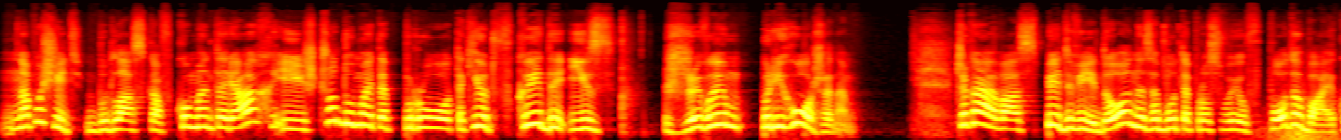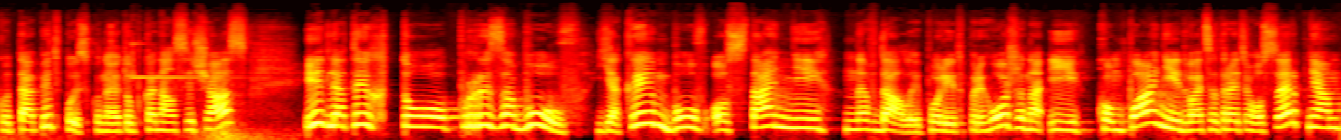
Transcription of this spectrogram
Напишіть, будь ласка, в коментарях, і що думаєте про такі от вкиди із живим Пригожиним. Чекаю вас під відео. Не забудьте про свою вподобайку та підписку на YouTube канал Сейчас. І для тих, хто призабув, яким був останній невдалий політ Пригожина і компанії 23 серпня,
